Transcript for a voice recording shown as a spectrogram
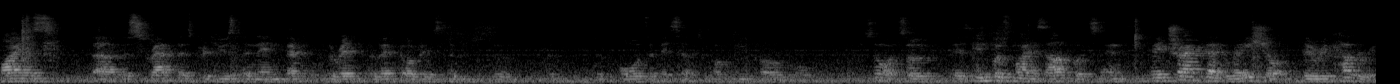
minus uh, the scrap that's produced, and then that, the, rest, the leftover is the, the, the, boards that they sell to Depot or so on. So there's inputs minus outputs, and they track that ratio, their recovery.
